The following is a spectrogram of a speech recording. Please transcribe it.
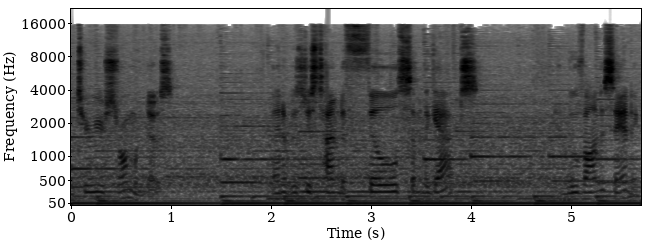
interior storm windows. Then it was just time to fill some of the gaps and move on to sanding.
